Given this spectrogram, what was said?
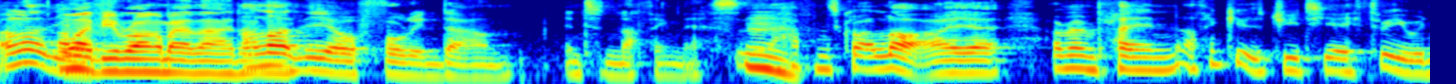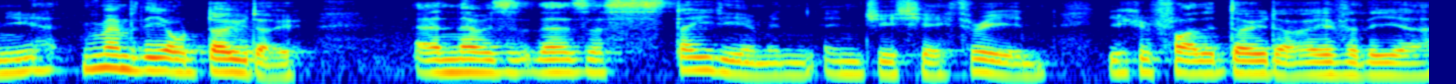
I like. The I might be wrong about that. I, I like know. the old falling down into nothingness. It Mm. happens quite a lot. I uh, I remember playing. I think it was GTA Three when you remember the old Dodo, and there was there's a stadium in, in GTA Three, and you could fly the Dodo over the uh,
